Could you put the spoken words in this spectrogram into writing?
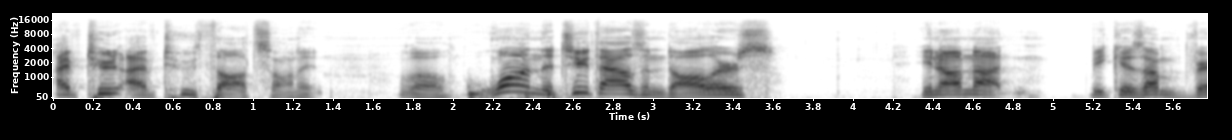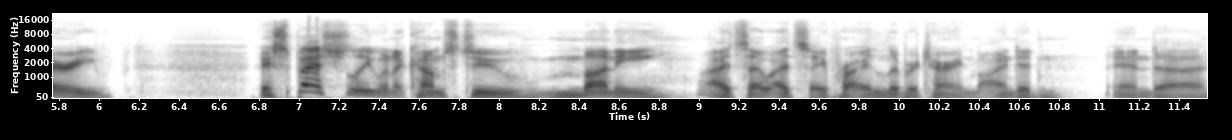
I have two I have two thoughts on it. Well, one the two thousand dollars. You know I'm not because I'm very, especially when it comes to money. I'd say I'd say probably libertarian minded and uh,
